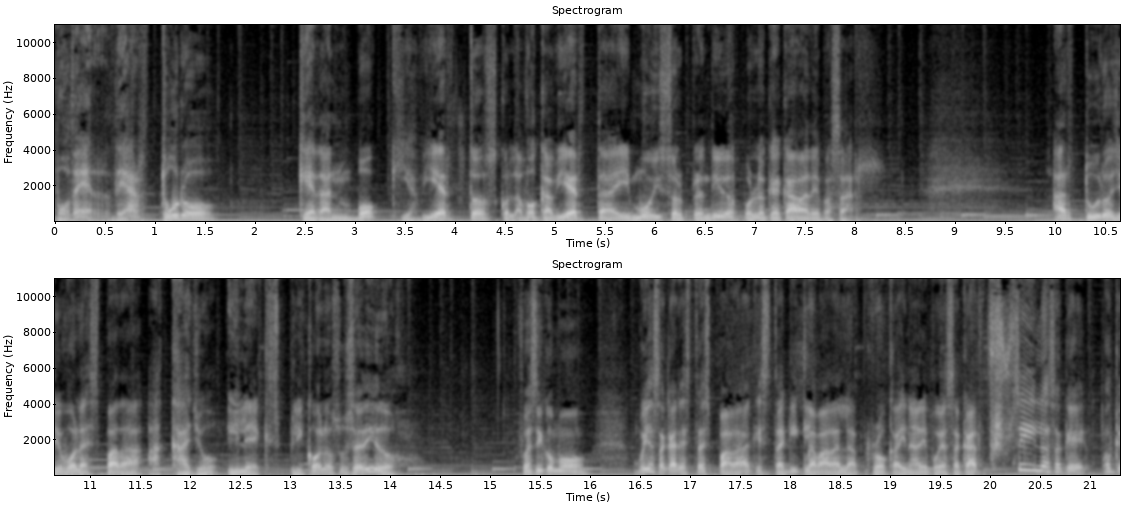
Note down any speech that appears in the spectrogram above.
poder de Arturo, quedan boquiabiertos, con la boca abierta y muy sorprendidos por lo que acaba de pasar. Arturo llevó la espada a Cayo y le explicó lo sucedido. Fue así como, voy a sacar esta espada que está aquí clavada en la roca y nadie puede sacar. Sí, la saqué. Ok,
